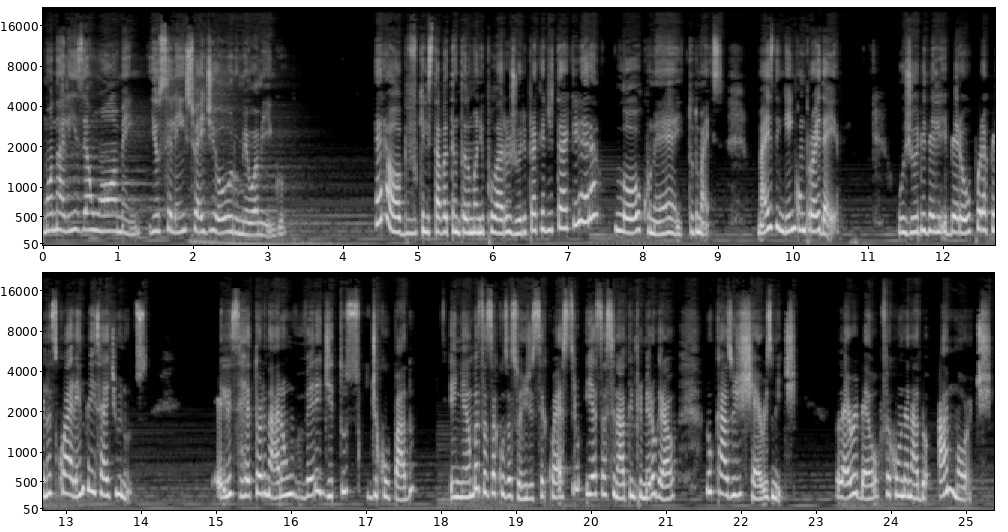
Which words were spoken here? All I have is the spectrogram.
Mona Lisa é um homem e o silêncio é de ouro, meu amigo. Era óbvio que ele estava tentando manipular o júri para acreditar que ele era louco, né, e tudo mais. Mas ninguém comprou a ideia. O júri deliberou por apenas 47 minutos. Eles retornaram vereditos de culpado em ambas as acusações de sequestro e assassinato em primeiro grau no caso de Sherry Smith. Larry Bell foi condenado à morte.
